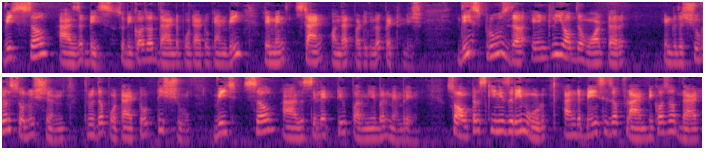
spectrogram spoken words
which serve as a base. So because of that the potato can be remain stand on that particular petri dish. This proves the entry of the water into the sugar solution through the potato tissue which serve as a selective permeable membrane. So outer skin is removed and the base is a flat because of that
